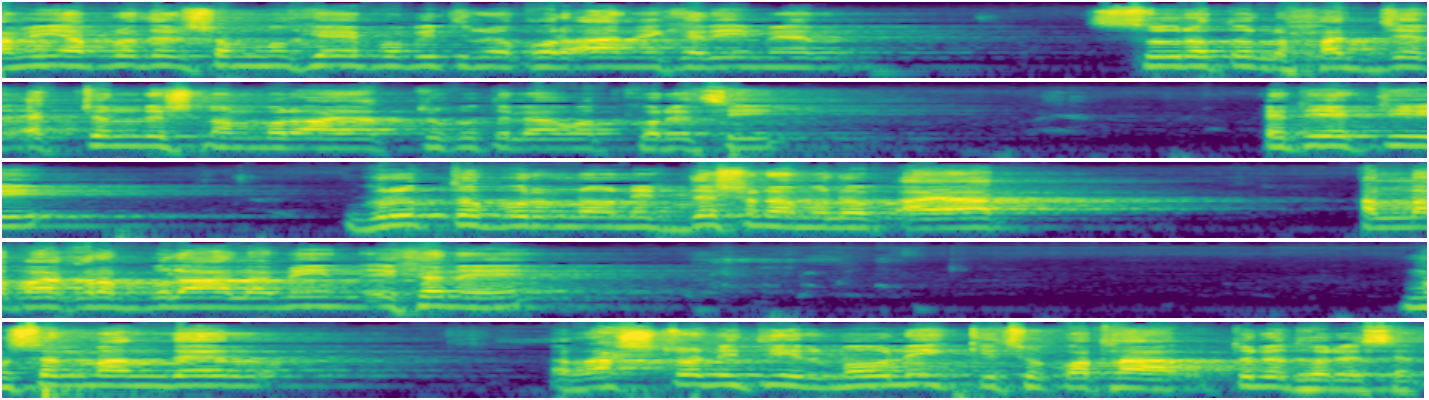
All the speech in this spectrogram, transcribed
আমি আপনাদের সম্মুখে পবিত্র কোরআনে করিমের সুরতুল হজ্জের একচল্লিশ নম্বর আয়াতটুকু তেলাওয়াত করেছি। এটি একটি গুরুত্বপূর্ণ নির্দেশনামূলক আয়াত। আল্লাহ পাক রব্বুল আলমিন এখানে মুসলমানদের রাষ্ট্রনীতির মৌলিক কিছু কথা তুলে ধরেছেন।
